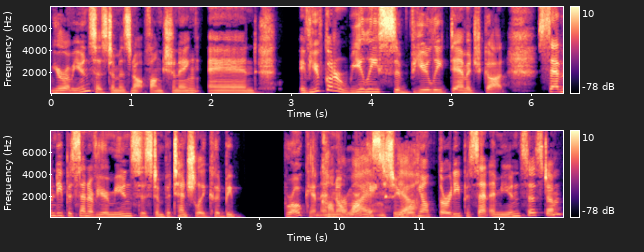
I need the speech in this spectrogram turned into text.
your immune system is not functioning and if you've got a really severely damaged gut, 70% of your immune system potentially could be broken and not working. So you're yeah. working on 30% immune system.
